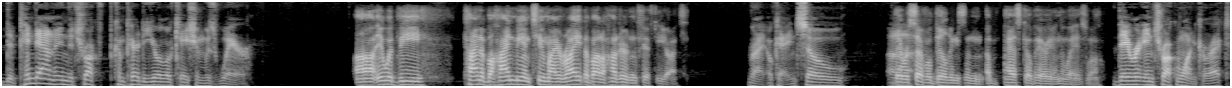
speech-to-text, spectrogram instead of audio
the pin down in the truck compared to your location was where? Uh, it would be kind of behind me and to my right, about 150 yards. Right. Okay. And so uh, there were several buildings in a HESCO barrier in the way as well. They were in truck one, correct?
